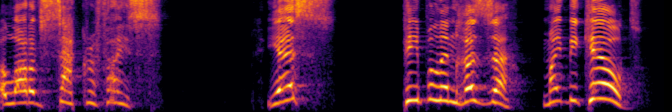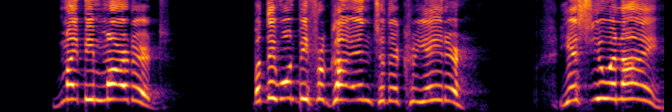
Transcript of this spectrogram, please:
a lot of sacrifice. Yes, people in Gaza might be killed, might be martyred, but they won't be forgotten to their Creator. Yes, you and I,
